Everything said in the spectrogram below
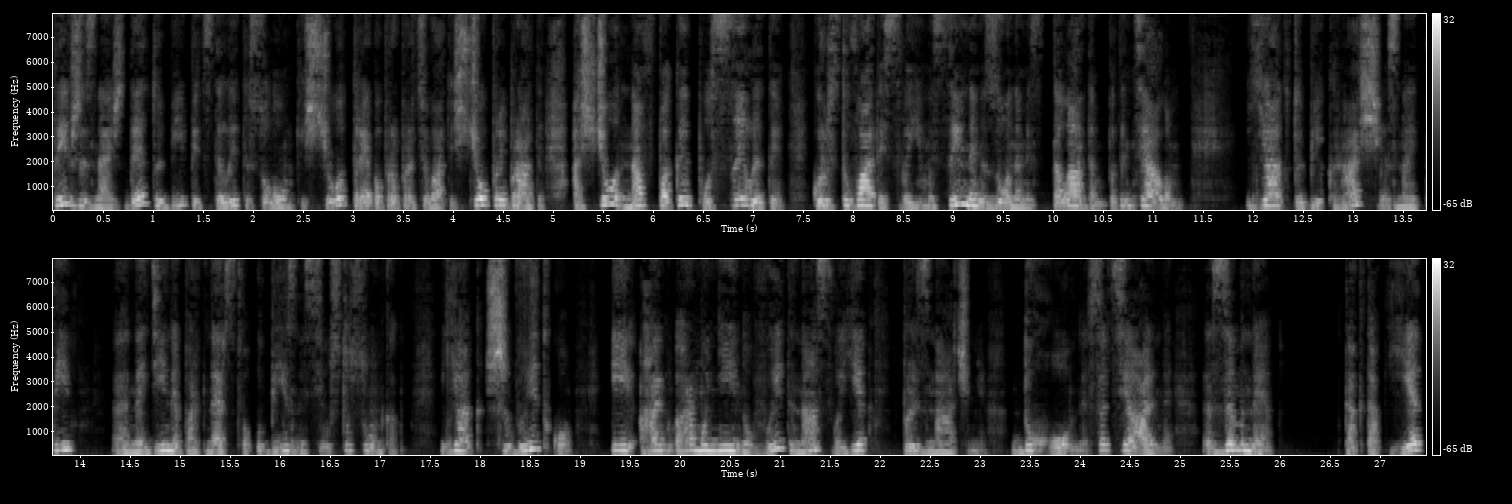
ти вже знаєш, де тобі підстелити соломки, що треба пропрацювати, що прибрати, а що навпаки посилити, користуватись своїми сильними зонами, талантами, потенціалом. Як тобі краще знайти е, надійне партнерство у бізнесі, у стосунках, як швидко і гармонійно вийти на своє призначення духовне, соціальне, земне. Так, так, є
